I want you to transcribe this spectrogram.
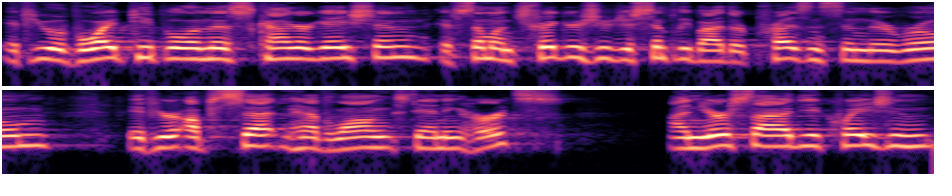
If you avoid people in this congregation, if someone triggers you just simply by their presence in their room, if you're upset and have long standing hurts, on your side of the equation,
